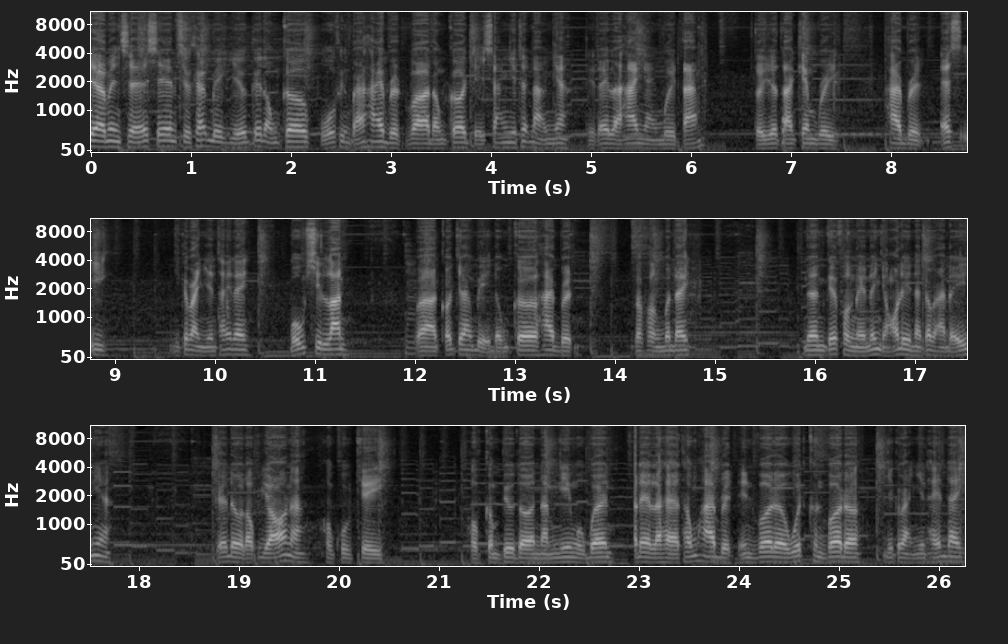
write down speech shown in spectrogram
giờ mình sẽ xem sự khác biệt giữa cái động cơ của phiên bản Hybrid và động cơ chạy xăng như thế nào nha. Thì đây là 2018 Toyota Camry Hybrid SE Như các bạn nhìn thấy đây 4 xi lanh và có trang bị động cơ Hybrid là phần bên đây. Nên cái phần này nó nhỏ đi nè các bạn để ý nha. Cái đồ lọc gió nè, hộp cụ trì Hộp computer nằm nghiêng một bên. Đây là hệ thống Hybrid Inverter with Converter Như các bạn nhìn thấy đây.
